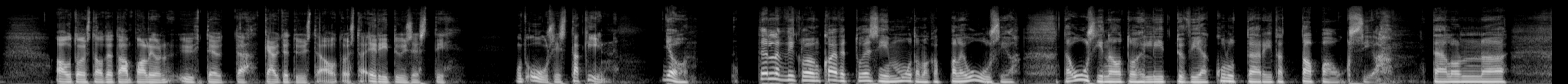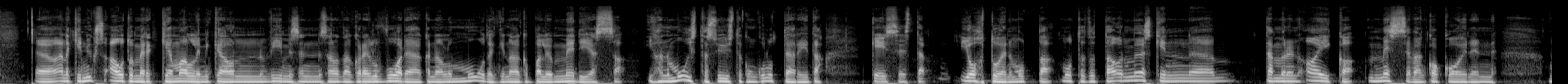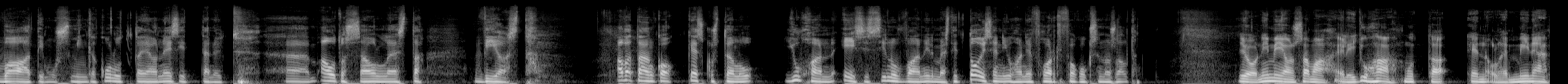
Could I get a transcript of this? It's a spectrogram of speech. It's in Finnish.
Autoista otetaan paljon yhteyttä käytetyistä autoista erityisesti, mutta uusistakin. Joo, Tällä viikolla on kaivettu esiin muutama kappale uusia tai uusiin autoihin liittyviä kuluttajariitatapauksia. Täällä on äh, ainakin yksi automerkki ja malli, mikä on viimeisen sanotaanko reilun vuoden aikana ollut muutenkin aika paljon mediassa ihan muista syistä kuin kuluttajariita keisseistä johtuen, mutta, mutta tota, on myöskin äh, tämmöinen aika messevän kokoinen vaatimus, minkä kuluttaja on esittänyt äh, autossa olleesta viasta. Avataanko keskustelu Juhan, ei siis sinun vaan ilmeisesti toisen Juhan ja Ford Focuksen osalta? Joo, nimi on sama, eli Juha, mutta en ole minä.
